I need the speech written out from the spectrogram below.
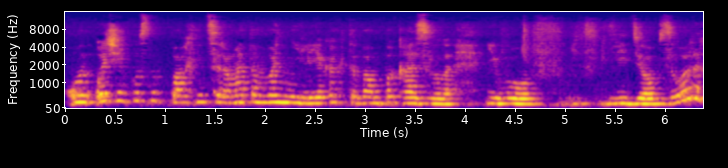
Он очень вкусно пахнет с ароматом ванили. Я как-то вам показывала его в, видеообзорах.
